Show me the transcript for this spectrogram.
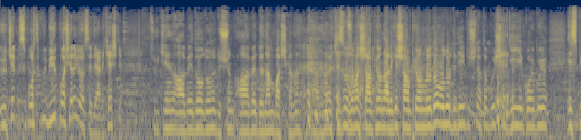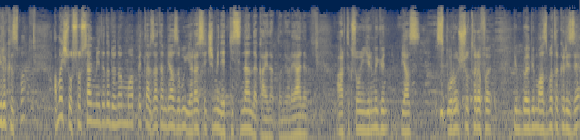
ülke sportif bir büyük başarı görseydi yani keşke. Türkiye'nin AB'de olduğunu düşün. AB dönem başkanı. Yani herkesin o zaman Şampiyonlar Ligi şampiyonluğu da olurdu diye düşünüyorum. Tabii bu işin geyiği, goygoyu, espri kısmı. Ama işte o sosyal medyada dönen muhabbetler zaten biraz da bu yerel seçimin etkisinden de kaynaklanıyor. Yani artık son 20 gün biraz sporun şu tarafı bir, böyle bir mazbata krizi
